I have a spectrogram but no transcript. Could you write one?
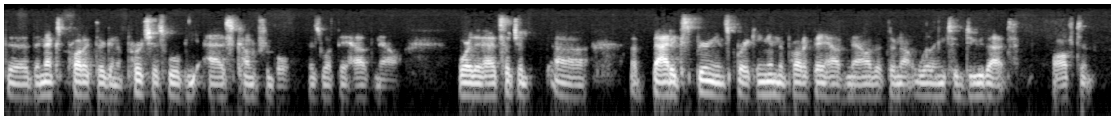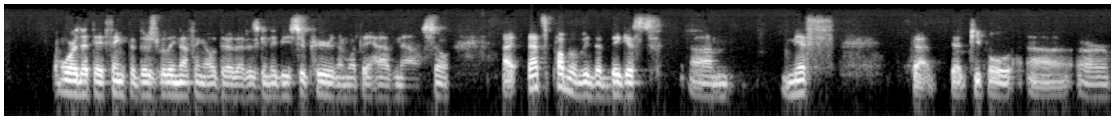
the the next product they're going to purchase will be as comfortable as what they have now, or they've had such a uh, a bad experience breaking in the product they have now that they're not willing to do that often or that they think that there's really nothing out there that is going to be superior than what they have now. So uh, that's probably the biggest um, myth that that people uh, are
